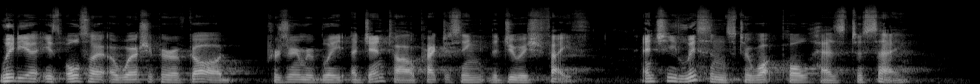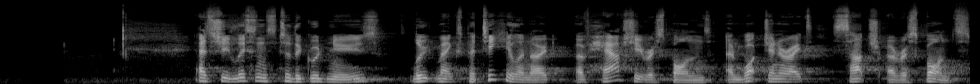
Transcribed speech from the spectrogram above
Lydia is also a worshipper of God, presumably a Gentile practicing the Jewish faith, and she listens to what Paul has to say. As she listens to the good news, Luke makes particular note of how she responds and what generates such a response.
